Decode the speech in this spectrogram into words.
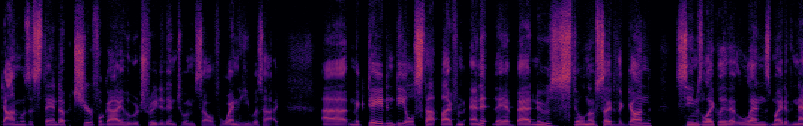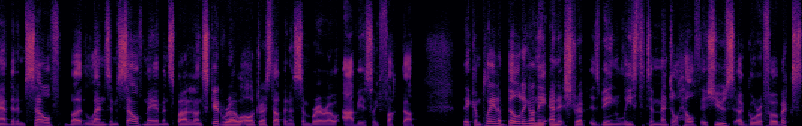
Don was a stand-up, cheerful guy who retreated into himself when he was high. Uh, McDade and Deal stop by from Ennet. They have bad news. Still no sight of the gun. Seems likely that Lenz might have nabbed it himself, but Lenz himself may have been spotted on Skid Row, all dressed up in a sombrero, obviously fucked up. They complain a building on the Ennet Strip is being leased to mental health issues, agoraphobics.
